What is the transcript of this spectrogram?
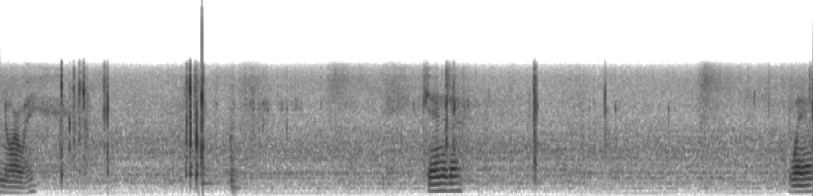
Norway. Canada, Wales,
